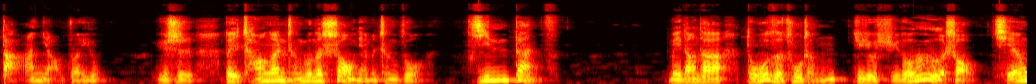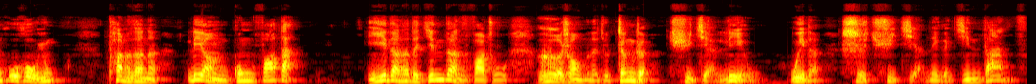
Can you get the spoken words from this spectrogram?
打鸟专用。于是被长安城中的少年们称作“金蛋子”。每当他独自出城，就有许多恶少前呼后拥，盼着他呢亮弓发弹。一旦他的金蛋子发出，恶少们呢就争着去捡猎物，为的是去捡那个金蛋子。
